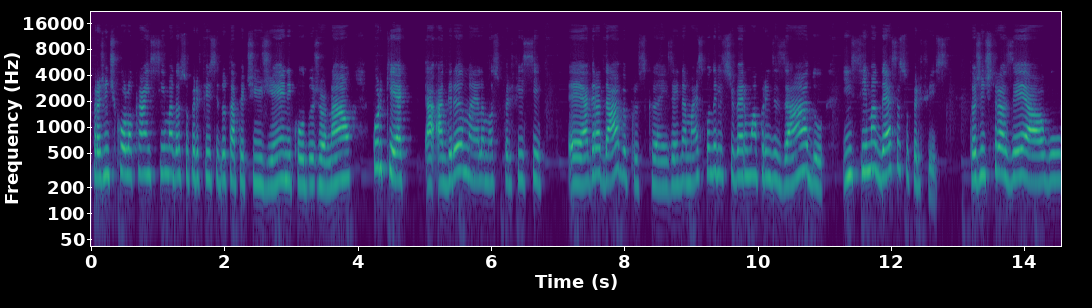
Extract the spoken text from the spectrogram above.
para a gente colocar em cima da superfície do tapetinho higiênico ou do jornal, porque a, a, a grama é uma superfície é, agradável para os cães, ainda mais quando eles tiveram um aprendizado em cima dessa superfície. Então, a gente trazer algo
